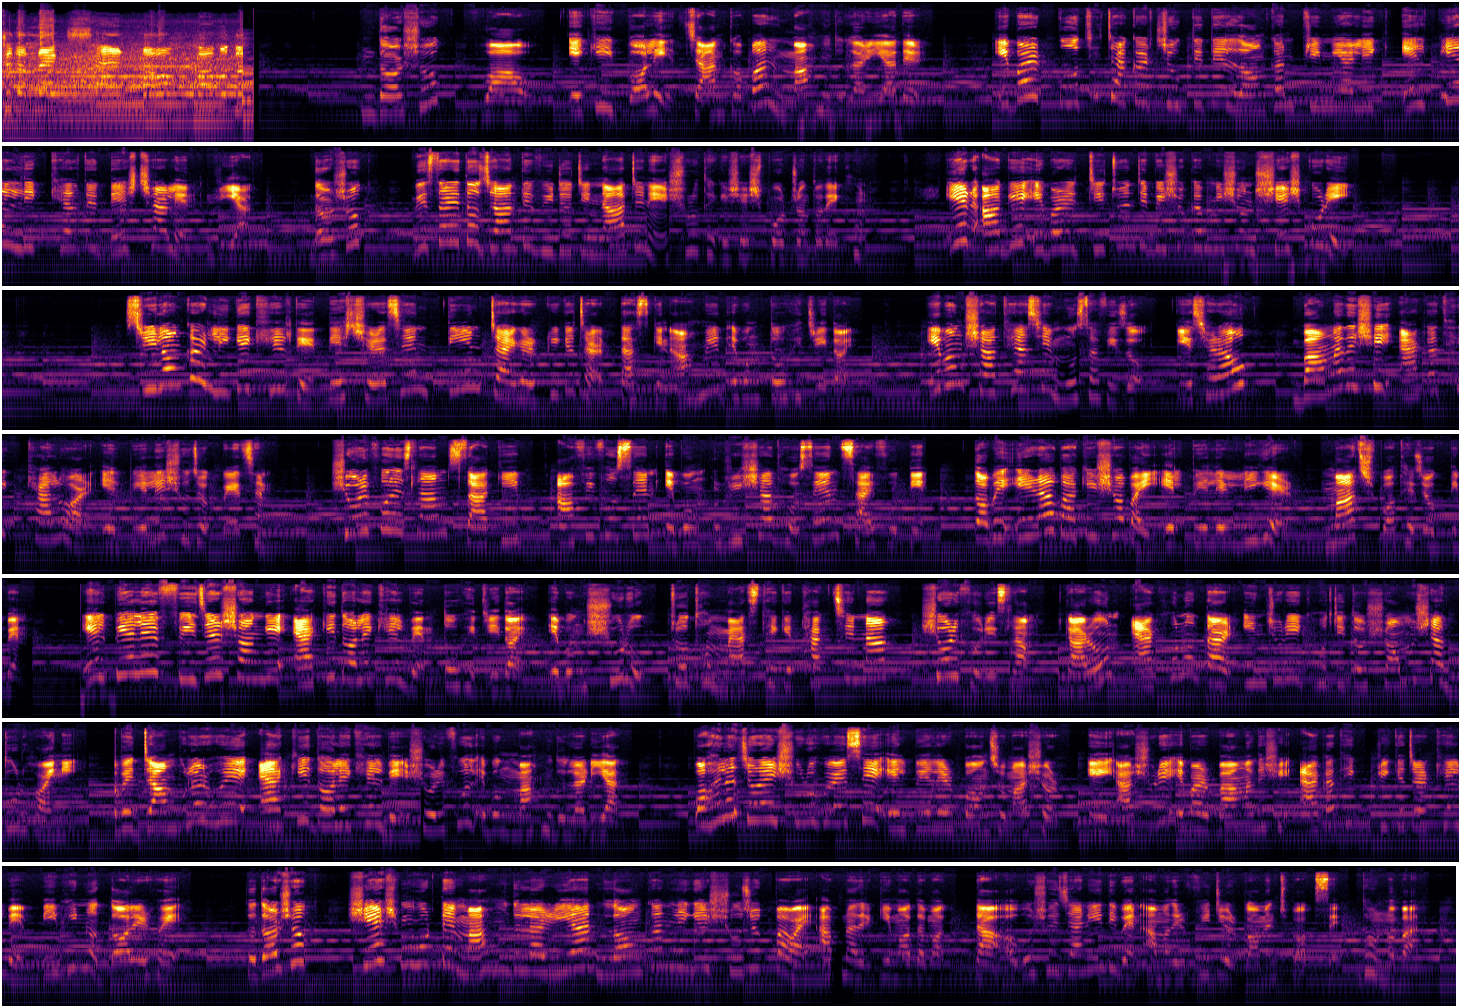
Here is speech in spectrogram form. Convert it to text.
to the legs and Mohammad দর্শক, wow, একেই বলে চান কপাল মাহমুদুল্লাহ রিয়াদের। এবার কোটি টাকার চুক্তিতে Lankan premier league, LPL league খেলতে দেশ ছাড়লেন রিয়াদ। দর্শক, বিস্তারিত জানতে ভিডিওটি না টেনে শুরু থেকে শেষ পর্যন্ত দেখুন। এর আগে এবারে টি টোয়েন্টি বিশ্বকাপ মিশন শেষ করেই শ্রীলঙ্কার লিগে খেলতে দেশ ছেড়েছেন তিন টাইগার ক্রিকেটার তাসকিন আহমেদ এবং তৌহিদ হৃদয়। এবং সাথে আছে মুসাফিজও এছাড়াও বাংলাদেশি একাধিক খেলোয়াড় এলপিএল এর সুযোগ পেয়েছেন। শরীফুল ইসলাম, সাকিব, আফিফ হোসেন এবং রিশাদ হোসেন, সাইফুদ্দিন। তবে এরা বাকি সবাই এলপিএল এর লিগের মাঝ পথে যোগ দিবেন। এলপিএল এ ফিজের সঙ্গে একই দলে খেলবেন তৌহিদ হৃদয় এবং শুরু প্রথম ম্যাচ থেকে থাকছেন না শরীফুল ইসলাম, কারণ এখনও তার ইনজুরি ঘটিত সমস্যা দূর হয়নি। তবে জাম্বুলার হয়ে একই দলে খেলবে শরীফুল এবং মাহমুদুল্লাহ রিয়াদ। পহেলা জুলাই শুরু হয়েছে এলপিএল এর পঞ্চম আসর। এই আসরে এবার বাংলাদেশি একাধিক ক্রিকেটার খেলবে বিভিন্ন দলের হয়ে। তো দর্শক শেষ মুহূর্তে মাহমুদুল্লাহ রিয়াদ লঙ্কান লিগের সুযোগ পাওয়ায় আপনাদের কি মতামত তা অবশ্যই জানিয়ে দিবেন আমাদের ভিডিওর কমেন্ট বক্সে। ধন্যবাদ।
